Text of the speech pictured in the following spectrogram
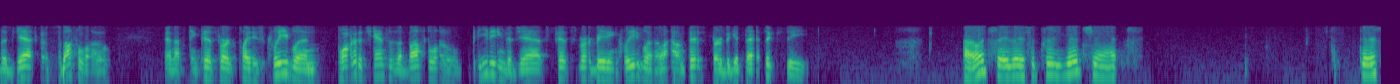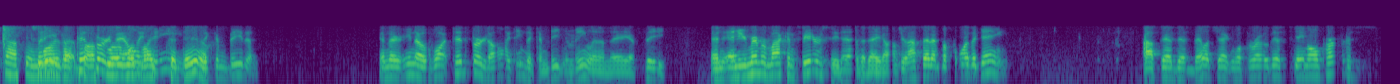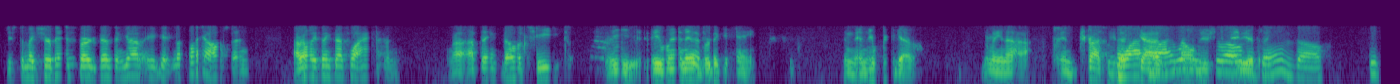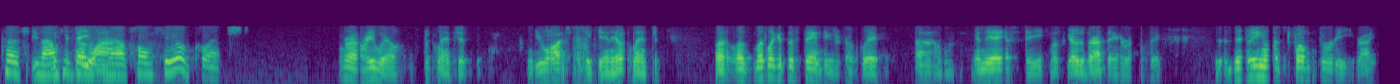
The Jets go to Buffalo, and I think Pittsburgh plays Cleveland. What are the chances of Buffalo beating the Jets, Pittsburgh beating Cleveland, allowing Pittsburgh to get that sixth seed? I would say there's a pretty good chance. There's nothing See, more that Pittsburgh's the Buffalo only would like team to do. that can beat them. And they're, you know, what Pittsburgh's the only team that can beat New England in the AFC. And and you remember my conspiracy the other day, don't you? I said it before the game. I said that Belichick will throw this game on purpose just to make sure Pittsburgh doesn't get get in the playoffs, and I really think that's what happened. Uh, I think Belichick he he went in and threw the game, and, and here we go. I mean, uh, and trust me, this why, guy's why would he throw the game though? Because You- now you he doesn't have home field clinched. Well, he will. He'll clinch it. You watch it again, he'll clinch it. But let's let's look at the standings real quick. Um, in the AFC, let's go to the right there real quick. The New England's 12 3, right?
